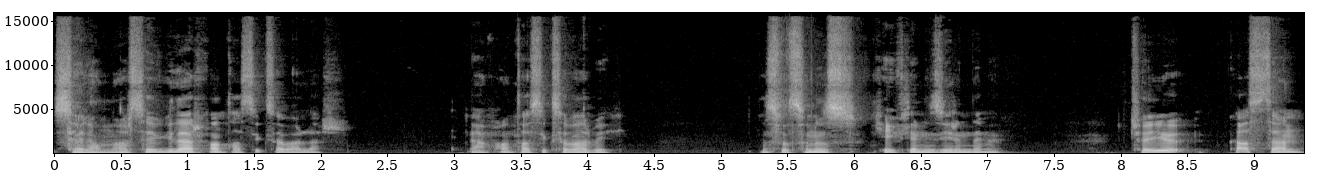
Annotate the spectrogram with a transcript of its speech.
Selamlar sevgiler fantastik severler. Ben fantastik sever bey. Nasılsınız? Keyifleriniz yerinde mi? Çayı kasten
